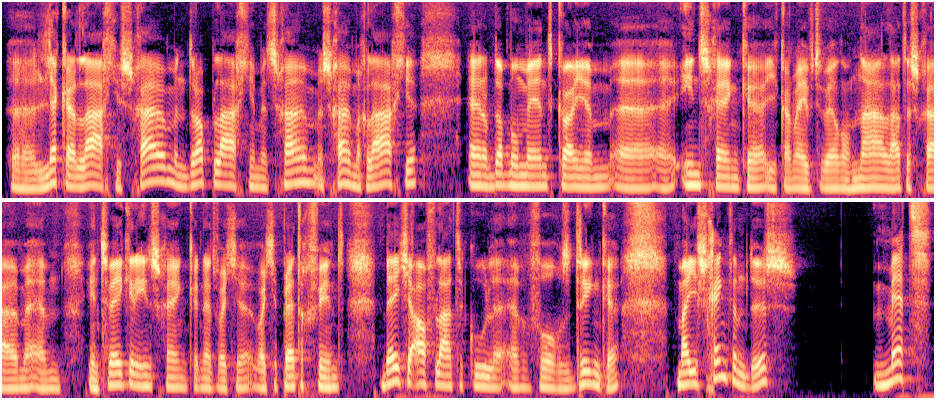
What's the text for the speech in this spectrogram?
eh, lekker laagje schuim. Een draplaagje met schuim, een schuimig laagje. En op dat moment kan je hem eh, inschenken. Je kan hem eventueel nog na laten schuimen. En in twee keer inschenken, net wat je, wat je prettig vindt. Beetje af laten koelen en vervolgens drinken. Maar je schenkt hem dus met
